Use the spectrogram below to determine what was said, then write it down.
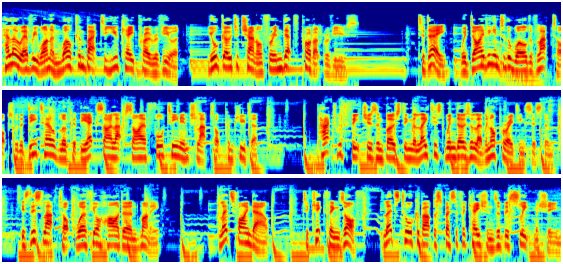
Hello everyone and welcome back to UK Pro Reviewer, your go-to channel for in-depth product reviews. Today, we're diving into the world of laptops with a detailed look at the Xi-Lap 14-inch laptop computer. Packed with features and boasting the latest Windows 11 operating system, is this laptop worth your hard-earned money? Let's find out. To kick things off, let's talk about the specifications of this sleek machine.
